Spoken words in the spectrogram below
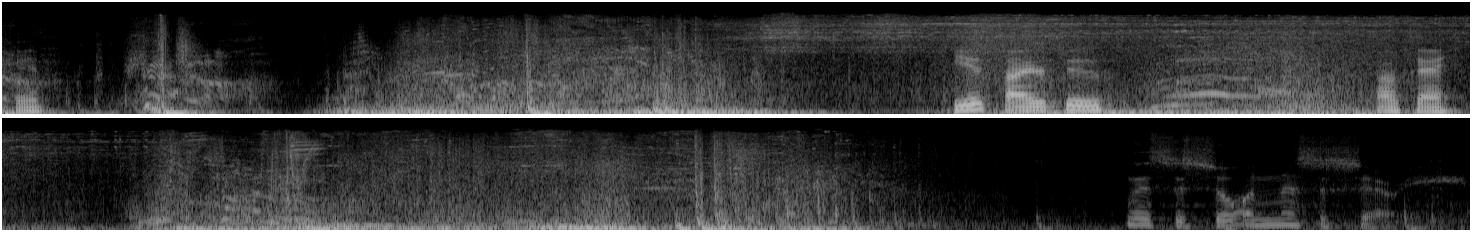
Okay. He is fire too. Okay. This is so unnecessary.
